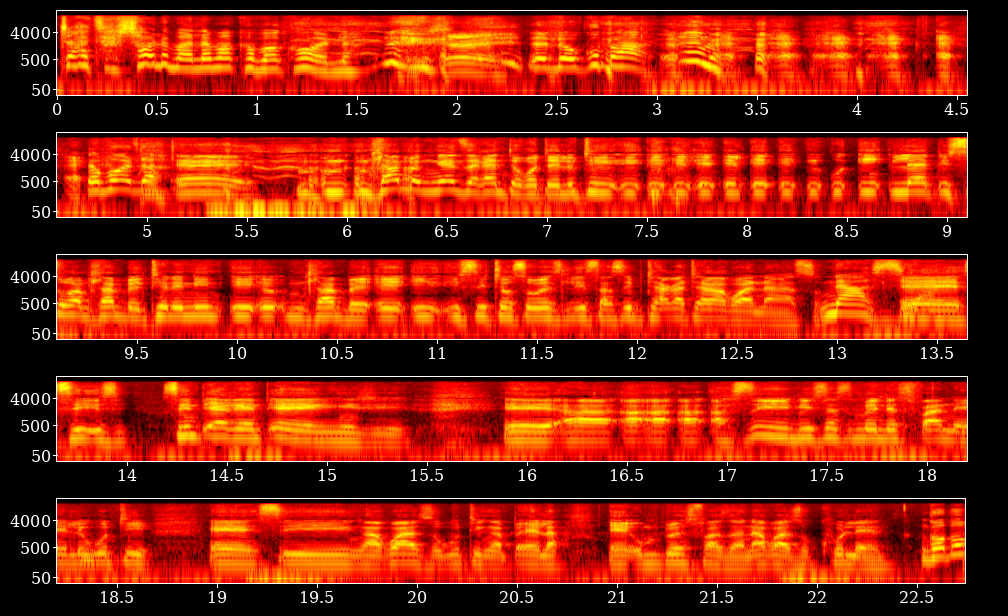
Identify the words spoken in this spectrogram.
Tata shawule mana amakhaba khona. Lokuba mm. Yabona Eh mhlambe kungenzeka indokotela uthi lento isuka mhlambe ekuthenini i- i- mhlambe isitho sowesilisa sibuthakathaka kwanaso. Eh si- si- sinteke nteke nje. Eh asibi sesimene esifanele ukuthi eh singakwazi ukuthi ngempela eh, umuntu wesifazana akwazi ukukhulelwa. ngoba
